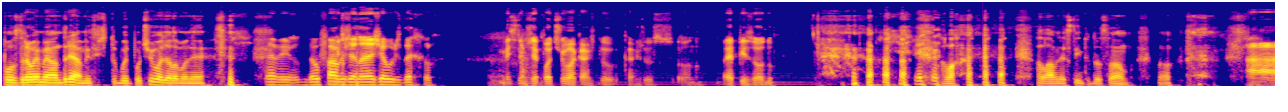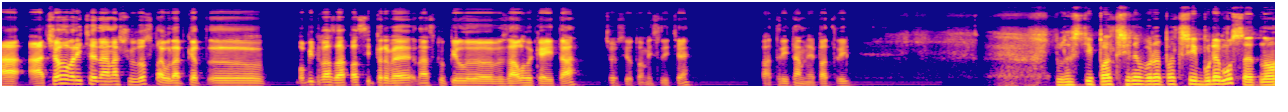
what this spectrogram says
pozdravujeme Andrea, myslíš, že to bude počúvať, alebo nie? nevím, doufám, že ne, že už zdechl. Myslím, že počúva každú, každú onu, epizódu. Hla- Hlavne s týmto dosahom. No. A, a čo hovoríte na našu zostavu? Napríklad uh, obidva zápasy prvé nastúpil eh, v zálohe Kejta. Čo si o tom myslíte? Patrí tam, nepatrí? Plesti patří nebo nepatří, bude muset, no,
